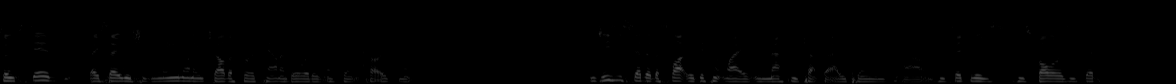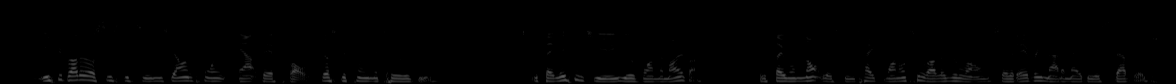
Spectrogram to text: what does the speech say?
So instead, they say we should lean on each other for accountability and for encouragement. And Jesus said it a slightly different way in Matthew chapter 18. Um, he said to his, his followers, He said, If your brother or sister sins, go and point out their fault just between the two of you. If they listen to you, you have won them over. But if they will not listen, take one or two others along so that every matter may be established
